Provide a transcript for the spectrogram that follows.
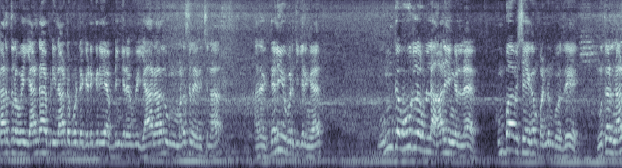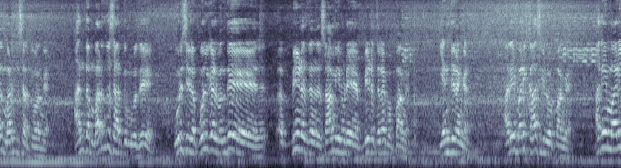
காலத்தில் போய் ஏன்டா இப்படி நாட்டை போட்டு கெடுக்கிறீ அப்படிங்கிறவங்க யாராவது உங்கள் மனசில் இருந்துச்சுன்னா அதை தெளிவுபடுத்திக்கிறங்க. உங்கள் ஊரில் உள்ள ஆலயங்களில் கும்பாபிஷேகம் பண்ணும்போது முதல் நாள் மருந்து சாத்துவாங்க. அந்த மருந்து சாத்தும் போது ஒரு சில பொருள்கள் வந்து பீடத்தில் பீடத்தை அந்த சாமியினுடைய பீடத்தில் வைப்பாங்க. எந்திரங்கள். அதே மாதிரி காசுகள் வைப்பாங்க. அதே மாதிரி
